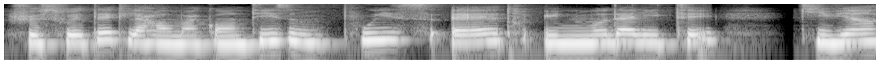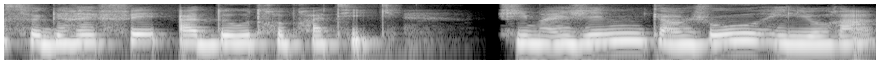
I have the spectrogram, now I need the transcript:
je souhaitais que l'aromacantisme puisse être une modalité qui vient se greffer à d'autres pratiques. J'imagine qu'un jour, il y aura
